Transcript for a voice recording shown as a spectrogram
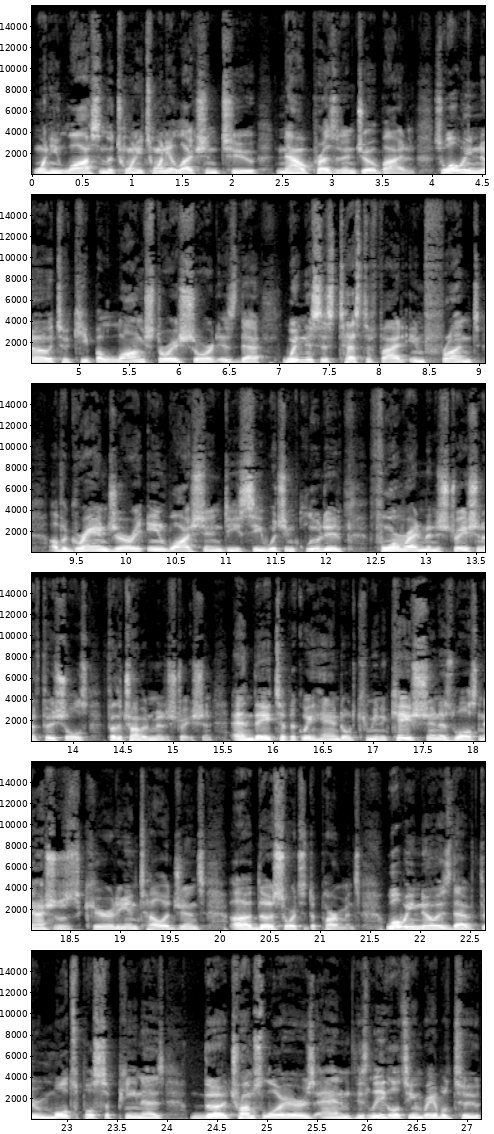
when he lost in the 2020 election to now President Joe Biden. So what we know to keep a long story short is that witnesses testified in front of a grand jury in Washington D.C. which included former administration officials for the Trump administration and they typically handled communication as well as national security intelligence uh, those sorts of departments. What we know is that that through multiple subpoenas, the Trump's lawyers and his legal team were able to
